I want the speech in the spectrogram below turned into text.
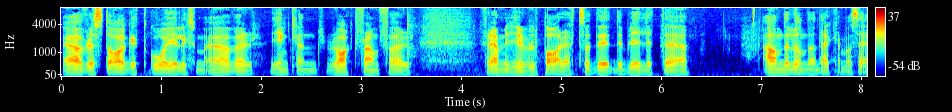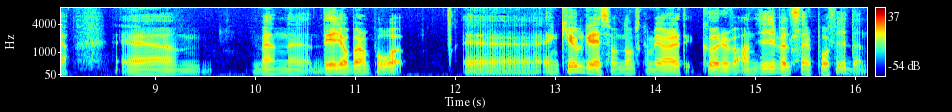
övre staget går ju liksom över egentligen rakt framför främre hjulparet så det, det blir lite annorlunda där kan man säga. Ehm, men eh, det jobbar de på. Eh, en kul grej som de ska göra är kurvangivelser på feeden.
